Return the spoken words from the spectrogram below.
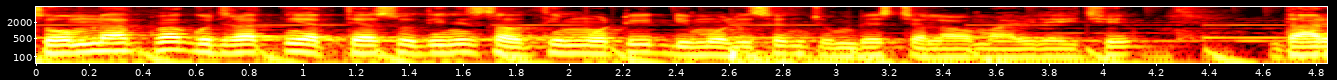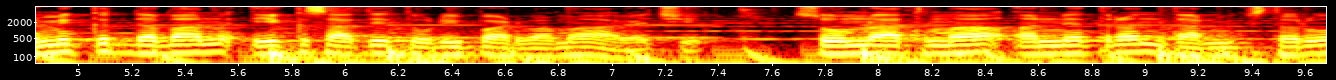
સોમનાથમાં ગુજરાતની અત્યાર સુધીની સૌથી મોટી ડિમોલિશન ઝુંબેશ ચલાવવામાં આવી રહી છે. ધાર્મિક દબાણ એક સાથે તોડી પાડવામાં આવ્યા છે. સોમનાથમાં અન્ય ત્રણ ધાર્મિક સ્થળો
